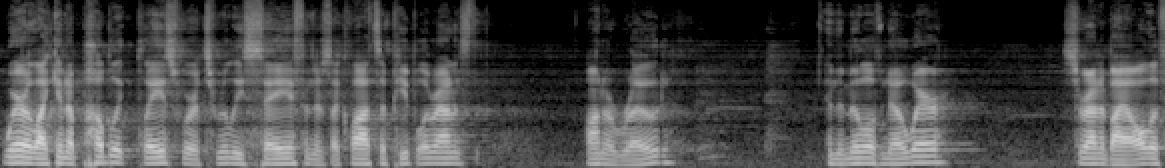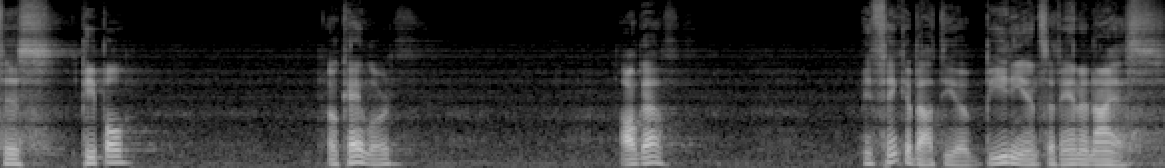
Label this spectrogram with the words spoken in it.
Where, like, in a public place where it's really safe and there's like lots of people around on a road in the middle of nowhere, surrounded by all of his people. Okay, Lord. I'll go. I mean, think about the obedience of Ananias.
